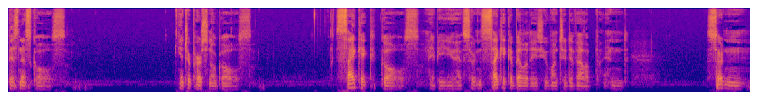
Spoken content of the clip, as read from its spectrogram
business goals, interpersonal goals, psychic goals, Maybe you have certain psychic abilities you want to develop and certain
